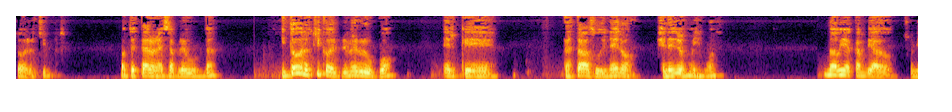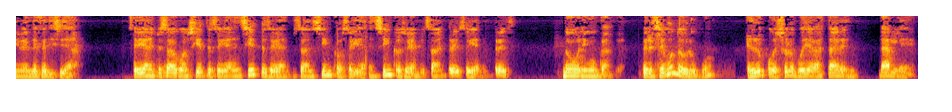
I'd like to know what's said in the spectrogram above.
todos los chicos, contestaron a esa pregunta y todos los chicos del primer grupo, el que gastaba su dinero en ellos mismos, no había cambiado su nivel de felicidad. Se habían empezado con 7, seguían en 7, se habían empezado en 5, seguían en 5, se habían empezado en 3, seguían en 3. No hubo ningún cambio. Pero el segundo grupo, el grupo que solo podía gastar en darle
